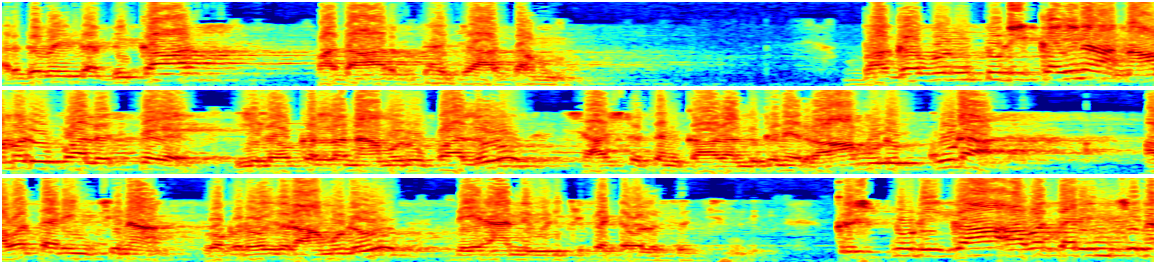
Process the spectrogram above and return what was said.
అర్థమైందా? బికాస్ పదార్థ జాతం భగవంతుడికైనా నామరూపాలు వస్తే ఈ లోకంలో నామరూపాలు శాశ్వతం కాదు. అందుకని రాముడు కూడా అవతరించిన ఒకరోజు రాముడు దేహాన్ని విడిచిపెట్టవలసి వచ్చింది. కృష్ణుడిగా అవతరించిన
